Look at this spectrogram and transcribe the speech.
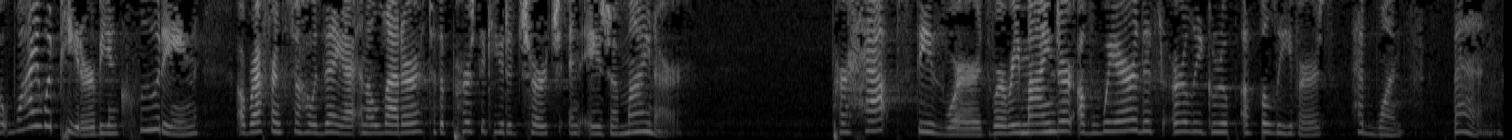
But why would Peter be including a reference to Hosea in a letter to the persecuted church in Asia Minor? Perhaps these words were a reminder of where this early group of believers had once been.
